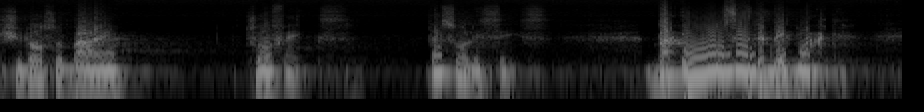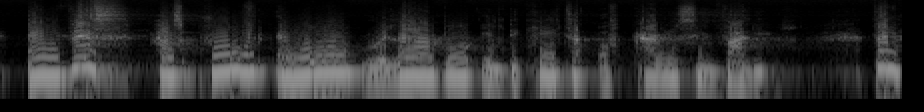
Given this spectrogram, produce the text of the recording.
should also buy 12 eggs. That's all it says. But it uses the Big Mac. And this has proved a more reliable indicator of currency values than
